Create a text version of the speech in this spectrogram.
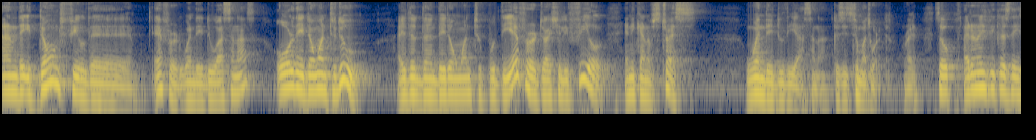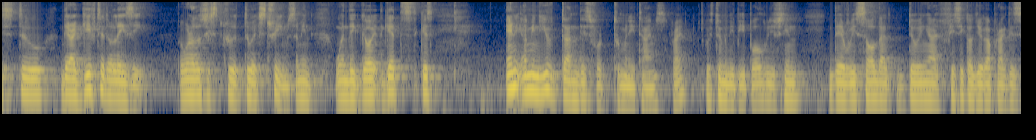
And they don't feel the effort when they do asanas, or they don't want to do. They don't want to put the effort to actually feel any kind of stress when they do the asana, because it's too much work, right? So I don't know if because they, too, they are gifted or lazy, but one of those two extremes. I mean, when they go, it gets, because any, I mean, you've done this for too many times, right? With too many people. You've seen the result that doing a physical yoga practice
